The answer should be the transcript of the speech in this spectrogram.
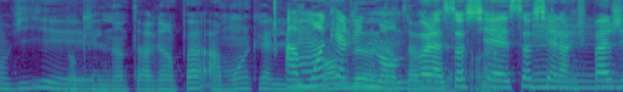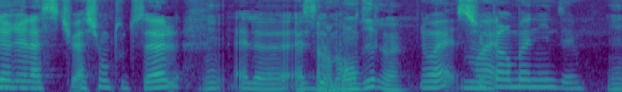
envie. Et... Donc il n'intervient pas à moins qu'elle à lui moins demande qu'elle lui demande. Voilà, sauf si elle, sauf si elle n'arrive pas à gérer la situation toute seule, Mhm. elle, euh, Ah, elle c'est un bon deal, ouais. Ouais, super bonne idée. Mm,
